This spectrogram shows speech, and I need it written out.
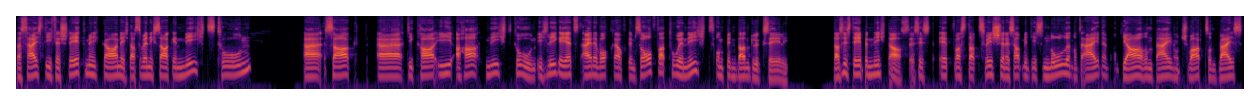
Das heißt, die versteht mich gar nicht. Also wenn ich sage nichts tun, äh, sagt äh, die KI, aha, nichts tun. Ich liege jetzt eine Woche auf dem Sofa, tue nichts und bin dann glückselig. Das ist eben nicht das. Es ist etwas dazwischen. Es hat mit diesen Nullen und Einen und Ja und Nein und Schwarz und Weiß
